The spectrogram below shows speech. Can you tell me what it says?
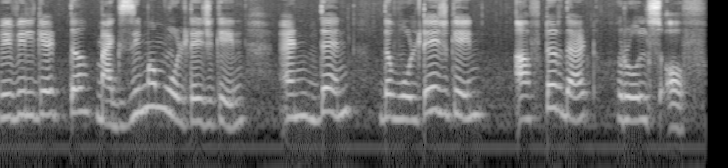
we will get the maximum voltage gain and then the voltage gain after that rolls off.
